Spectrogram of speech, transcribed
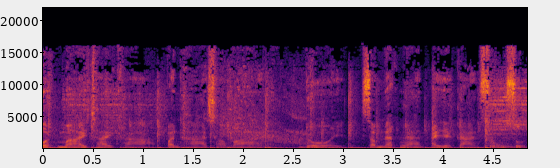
กฎหมายชายคาปัญหาชาวบ้าน โดยสำนักงานอายการสูงสุด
